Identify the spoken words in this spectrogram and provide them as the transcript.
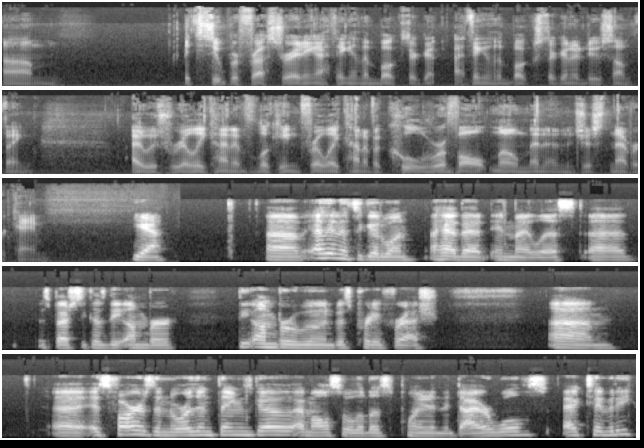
Um, it's super frustrating. I think in the books they're gonna, I think in the books they're going to do something. I was really kind of looking for like kind of a cool revolt moment, and it just never came. Yeah, um, I think that's a good one. I had that in my list, uh, especially because the umber, the umber wound was pretty fresh. Um, uh, as far as the northern things go, I'm also a little disappointed in the dire wolves activity.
